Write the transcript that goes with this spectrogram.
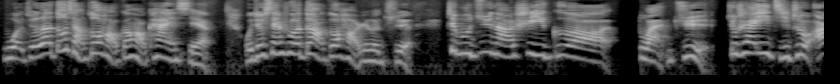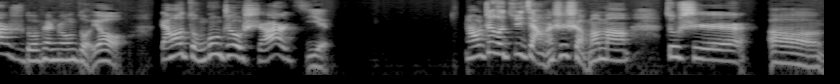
我觉得《都想做好》更好看一些。我就先说《都想做好》这个剧。这部剧呢是一个短剧，就是它一集只有二十多分钟左右，然后总共只有十二集。然后这个剧讲的是什么吗？就是呃，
